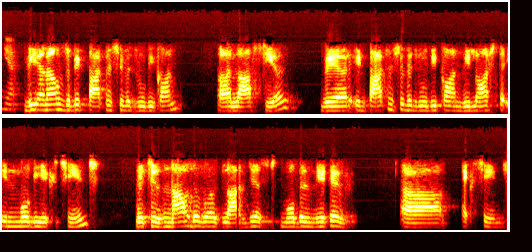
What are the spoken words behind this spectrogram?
Yeah. We announced a big partnership with Rubicon uh, last year, where in partnership with Rubicon, we launched the InMobi Exchange, which is now the world's largest mobile native uh, exchange.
